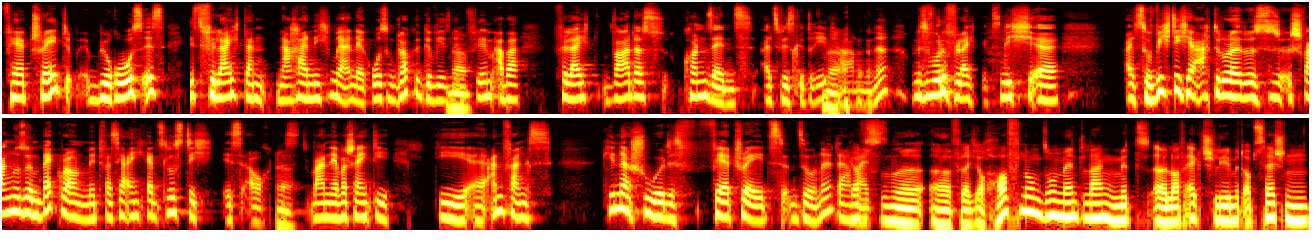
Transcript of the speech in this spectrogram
Fairtrade-Büros ist, ist vielleicht dann nachher nicht mehr an der großen Glocke gewesen Ja. im Film, aber vielleicht war das Konsens, als wir es gedreht Ja. haben. Ne? Und es wurde vielleicht jetzt nicht äh, als so wichtig erachtet oder es schwang nur so im Background mit, was ja eigentlich ganz lustig ist auch. Das waren ja wahrscheinlich die, die äh, Anfangs- Kinderschuhe des Fairtrades und so, ne, Gab damals. es eine äh, vielleicht auch Hoffnung so einen Moment lang mit äh, Love Actually, mit Obsession,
